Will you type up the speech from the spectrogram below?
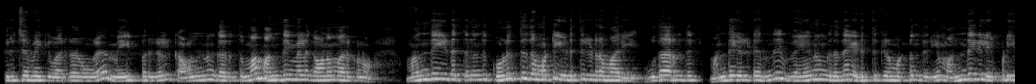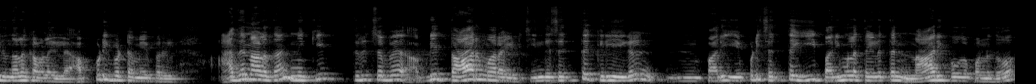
திருச்சபைக்கு வர்றவங்க மெய்ப்பர்கள் கவனம் கருத்துமா மந்தை மேலே கவனமாக இருக்கணும். மந்தை இடத்துலேருந்து கொளுத்ததை மட்டும் எடுத்துக்கிற மாதிரி. உதாரணத்துக்கு மந்தைகள்கிட்ட இருந்து வேணுங்கிறத எடுத்துக்கிற மட்டும் தெரியும். மந்தைகள் எப்படி இருந்தாலும் கவலை இல்லை. அப்படிப்பட்ட மெய்ப்பர்கள். அதனால தான் இன்னைக்கு திருச்சபை அப்படியே தாறுமாறாயிடுச்சு. இந்த செத்த கிரியைகள் பரி எப்படி செத்த ஈ பரிமள தைலத்தை நாரி போக பண்ணுதோ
